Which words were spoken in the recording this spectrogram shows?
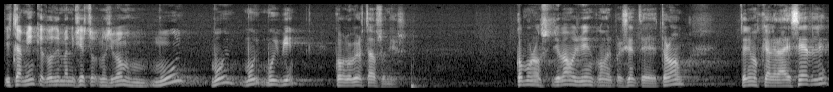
y también quedó de manifiesto, nos llevamos muy, muy, muy, muy bien con el gobierno de Estados Unidos. Como nos llevamos bien con el presidente Trump, tenemos que agradecerle,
